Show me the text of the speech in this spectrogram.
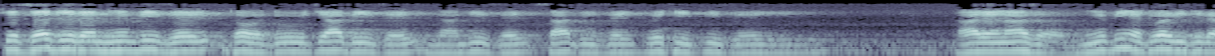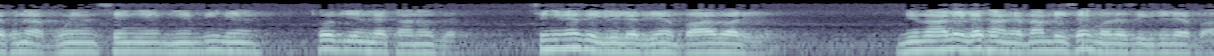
ဖြစ်စေဖြစ်တဲ့မြင်ပြီးစေထို့သူကြားပြီးစေနာပြီးစေစားပြီးစေတွေ့ထိပြီးစေဒါရင်လားဆိုမြင်ပြီးအတွဲပြီးဖြစ်တဲ့ခုနဘဝင်ဆင်ခြင်းမြင်ပြီးနဲ့ထို့ပြင်းလက်ခံလို့ဆိုဆင်ခြင်းတဲ့စိတ်ကလေးလည်းပြန်ပါသွားတယ်မြင်တာလေးလက်ခံတဲ့တန်ပိတ်ဆိုင်ခေါ်တဲ့စိတ်ကလေးလည်းပါ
